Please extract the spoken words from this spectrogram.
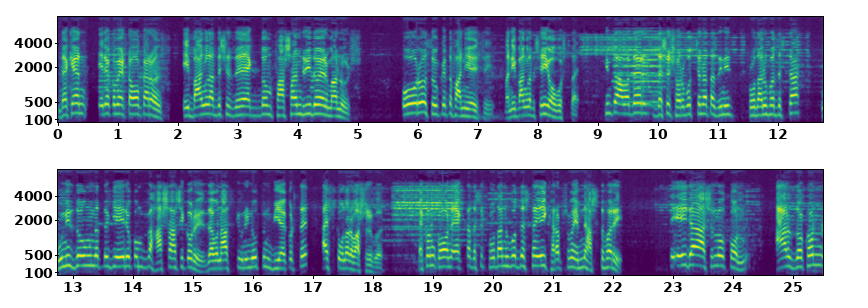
দেখেন, এরকম একটা অকারণ এই বাংলাদেশে যে একদম ফাঁসান হৃদয়ের মানুষ, ওরও চৌকে তো ফানি হয়েছে মানে বাংলাদেশে এই অবস্থায়। কিন্তু আমাদের দেশের সর্বোচ্চ নেতা যিনি প্রধান উপদেষ্টা, উনি যমুনাতে গিয়ে এরকম ভাবে হাসাহাসি করে, যেমন আজকে উনি নতুন বিয়ে করছে, আজকে ওনার বাসর ঘর। এখন কোন একটা দেশের প্রধান উপদেষ্টা এই খারাপ সময় এমনি হাসতে পারে? এইটা আসলে কোন? আর যখন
